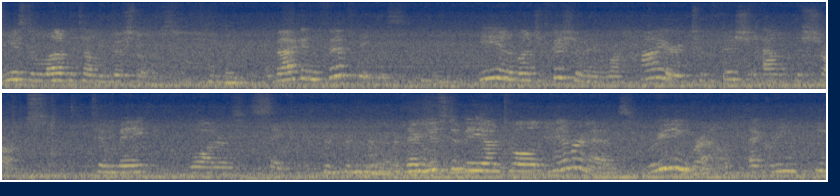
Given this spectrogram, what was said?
he used to love to tell me fish stories. And back in the fifties, he and a bunch of fishermen were hired to fish out the sharks to make waters safer. There used to be, I'm told, hammerheads breeding ground at Green Cay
